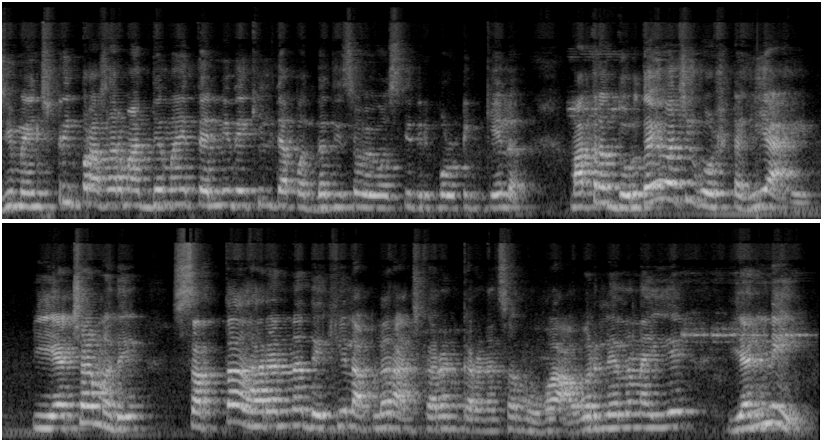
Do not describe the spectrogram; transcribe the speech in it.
जी मेनस्ट्रीम प्रसार माध्यम आहे त्यांनी देखील त्या पद्धतीचं व्यवस्थित रिपोर्टिंग केलं. मात्र दुर्दैवाची गोष्ट ही आहे याच्यामध्ये सत्ताधाऱ्यांना देखील आपलं राजकारण करण्याचा मोह आवरलेला नाहीये. यांनी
